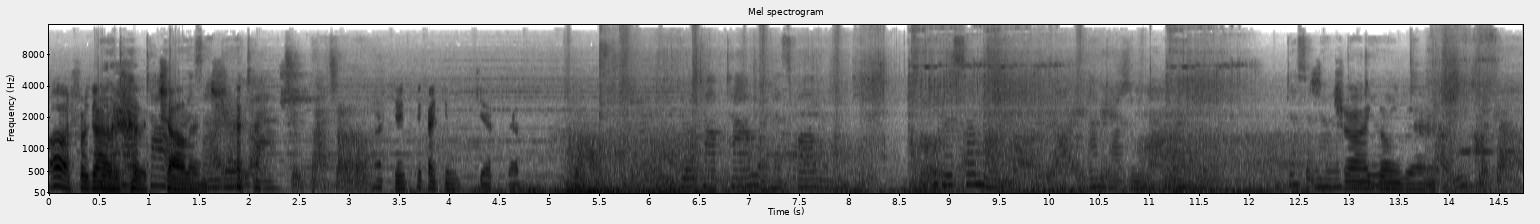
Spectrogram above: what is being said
Oh, I forgot I had a top tower is challenge. I like attack. to battle. Okay, I think I can get that. Your top tower has fallen. Because someone, I'm talking about Monday, doesn't know what Try going there. Okay.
